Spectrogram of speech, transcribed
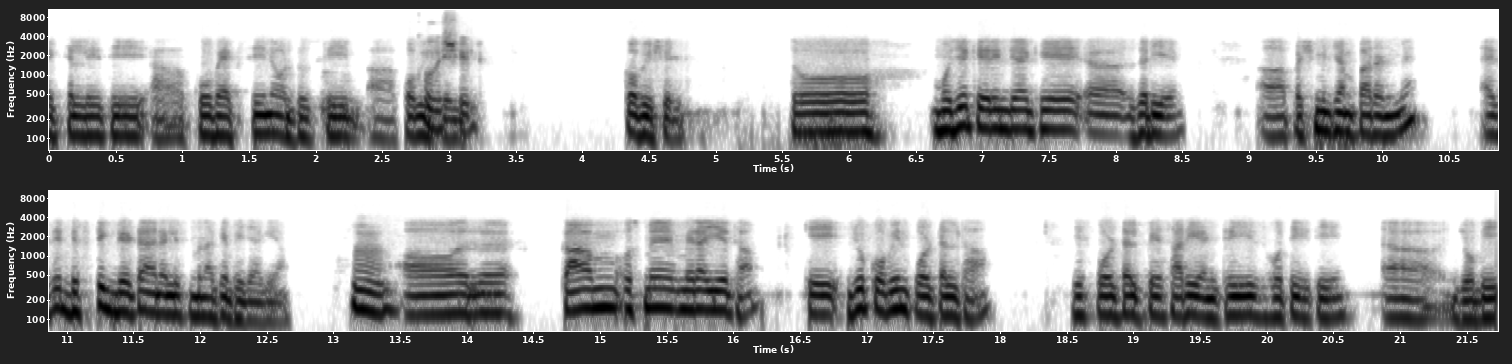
एक चल रही थी कोवैक्सीन और दूसरी कोविशील्ड कोविशील्ड। तो मुझे केयर इंडिया के ज़रिए पश्चिमी चंपारण में as a district data analyst बना के भेजा गया। हम्म। और काम उसमें मेरा ये था कि जो कोविन पोर्टल था जिस पोर्टल पे सारी एंट्रीज होती थी जो भी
